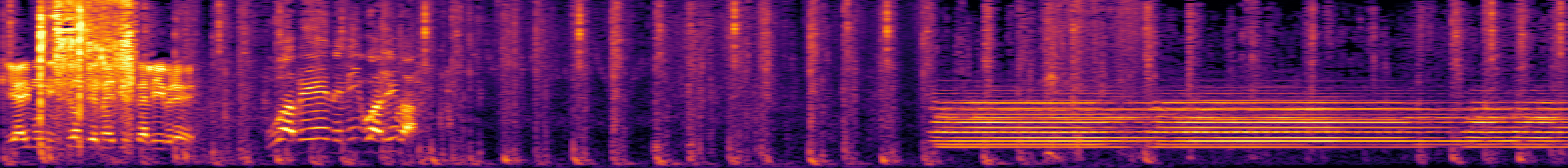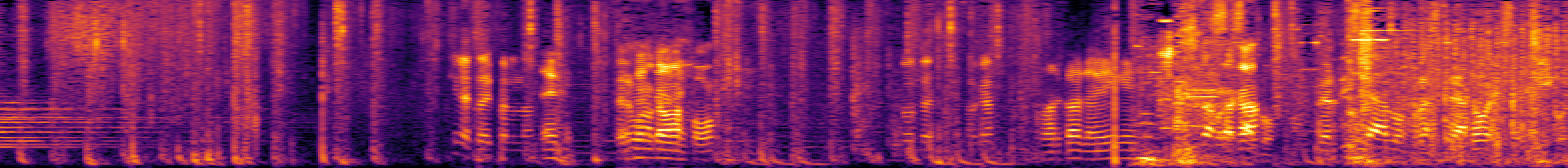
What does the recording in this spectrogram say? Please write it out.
Aquí hay munición de medio calibre. UAV enemigo arriba. ¿Quién está disparando? Eh, Tenemos uno acá abajo. ¿Dónde? Acá. Marcalo ahí que. Por acá. Perdiste a los rastreadores enemigos.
